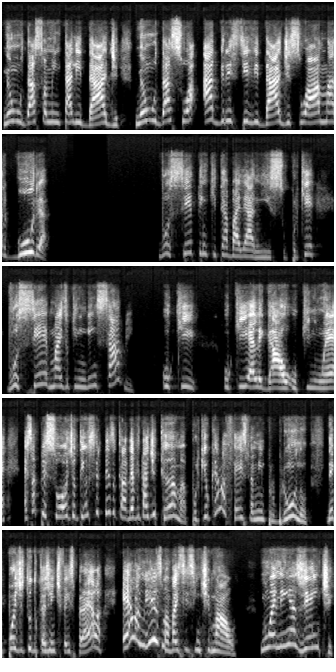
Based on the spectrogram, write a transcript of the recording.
não mudar sua mentalidade, não mudar sua agressividade, sua amargura. Você tem que trabalhar nisso, porque você, mais do que ninguém, sabe o que o que é legal, o que não é. Essa pessoa hoje eu tenho certeza que ela deve estar de cama, porque o que ela fez para mim, para o Bruno, depois de tudo que a gente fez para ela, ela mesma vai se sentir mal. Não é nem a gente.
